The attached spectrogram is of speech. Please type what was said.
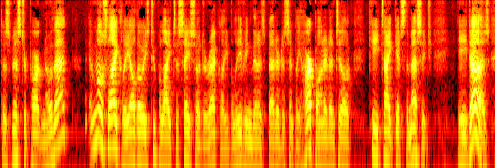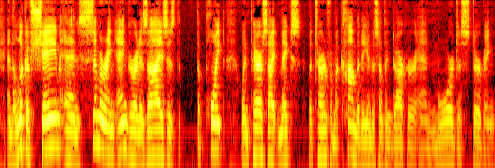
Does Mr. Park know that? Most likely, although he's too polite to say so directly, believing that it's better to simply harp on it until Taek gets the message. He does. And the look of shame and simmering anger in his eyes is the point when Parasite makes the turn from a comedy into something darker and more disturbing.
